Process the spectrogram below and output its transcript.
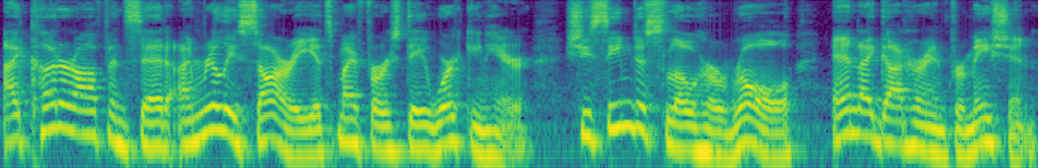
I cut her off and said, I'm really sorry, it's my first day working here. She seemed to slow her roll, and I got her information.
